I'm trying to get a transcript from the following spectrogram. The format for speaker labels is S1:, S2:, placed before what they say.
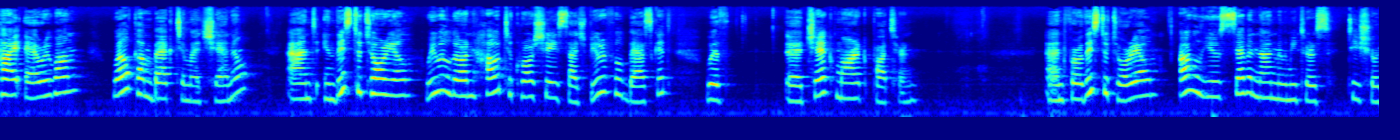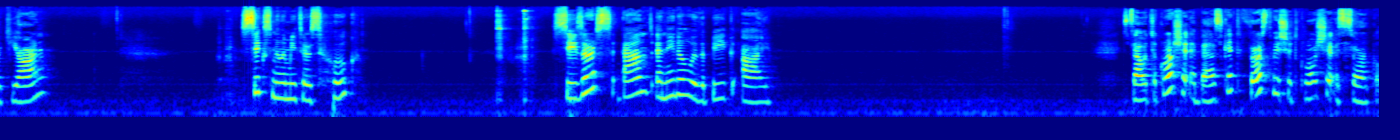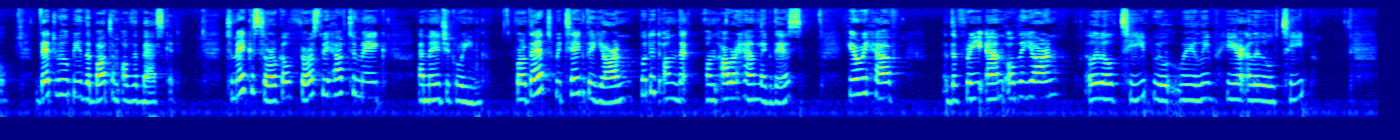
S1: Hi everyone, welcome back to my channel and in this tutorial we will learn how to crochet such beautiful basket with a check mark pattern. And for this tutorial I will use 7 9mm t-shirt yarn, 6mm hook, scissors and a needle with a big eye. So to crochet a basket, first we should crochet a circle. That will be the bottom of the basket. To make a circle, first we have to make a magic ring. For that, we take the yarn, put it on, the, on our hand like this. Here we have the free end of the yarn, a little tip, we'll, we leave here a little tip.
